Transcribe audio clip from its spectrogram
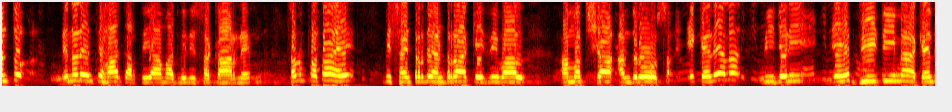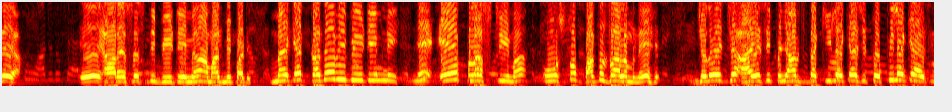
ਅੰਤ ਇਹਨਾਂ ਨੇ ਇੰਤਹਾ ਕਰਤੀ ਆਮ ਆਦਮੀ ਦੀ ਸਰਕਾਰ ਨੇ। ਸਾਨੂੰ ਪਤਾ ਹੈ ਵੀ ਸੈਂਟਰ ਦੇ ਅੰਡਰ ਆ, ਕੇਜਰੀਵਾਲ, ਅਮਿਤ ਸ਼ਾਹ, ਅੰਦਰੋਂ ਇਹ ਕਹਿੰਦੇ ਆ ਨਾ ਵੀ ਜਿਹੜੀ ਇਹ ਬੀ ਟੀਮ ਆ, ਕਹਿੰਦੇ ਆ, ਇਹ ਆਰਐਸਐਸ ਦੀ ਬੀ ਟੀਮ ਆ, ਆਮ ਆਦਮੀ ਪਾਰਟੀ। ਮੈਂ ਕਿਹਾ ਕਦੇ ਵੀ ਬੀ ਟੀਮ ਨਹੀਂ, ਇਹ ਏ ਪਲੱਸ ਟੀਮ ਆ, ਉਸ ਤੋਂ ਵੱਧ ਜ਼ਾਲਮ ਨੇ ਜਦੋਂ ਇੱਥੇ ਆਏ ਸੀ ਪੰਜਾਬ 'ਚ ਤਾਂ ਕੀ ਲੈ ਕੇ ਆਏ ਸੀ? ਟੋਪੀ ਲੈ ਕੇ ਆਏ ਸੀ।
